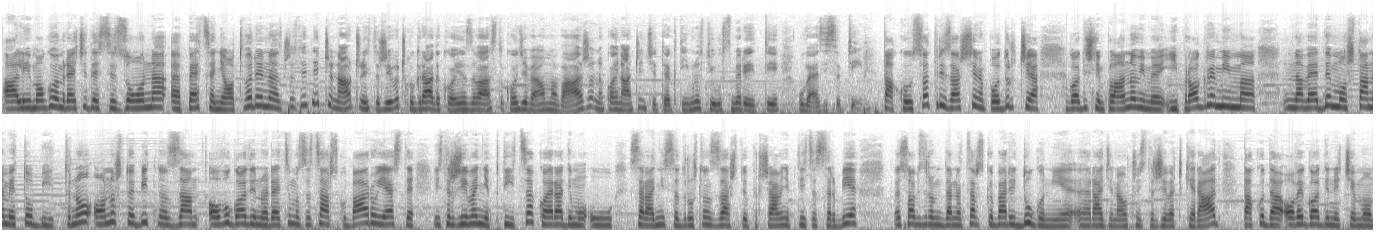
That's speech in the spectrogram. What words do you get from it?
ali mogu vam reći da je sezona e, pecanja otvorena. Što se tiče naučno-istraživačkog rada koji je za vas takođe veoma važan, na koji način ćete aktivnosti usmeriti u vezi sa tim? Tako, u sva tri zaštićena područja, godišnjim planovima i programima navedemo šta nam je to bitno. Ono što je bitno za ovu godinu, recimo za Carsku baru jeste istraživanje ptica koje radimo u saradnji sa Društvom za zaštitu i uprečavanje ptica Srbije. S obzirom da na Carskoj bari dugo nije rađen naučno-istraživački rad, tako da ove godine ćemo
